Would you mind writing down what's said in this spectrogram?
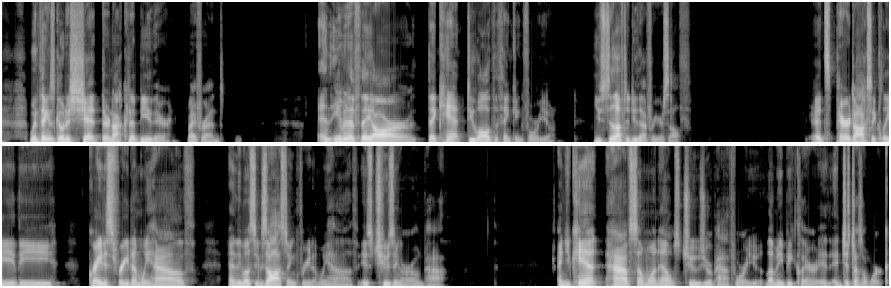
when things go to shit, they're not going to be there, my friend. And even if they are, they can't do all the thinking for you. You still have to do that for yourself. It's paradoxically the greatest freedom we have and the most exhausting freedom we have is choosing our own path. And you can't have someone else choose your path for you. Let me be clear. It, it just doesn't work.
